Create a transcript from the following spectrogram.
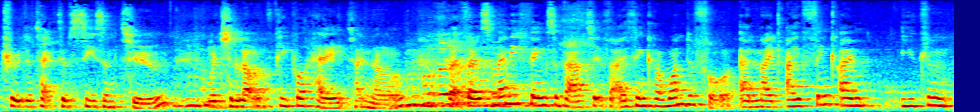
True Detective season two, which a lot of people hate, I know, but there's many things about it that I think are wonderful, and like I think I'm, you can,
